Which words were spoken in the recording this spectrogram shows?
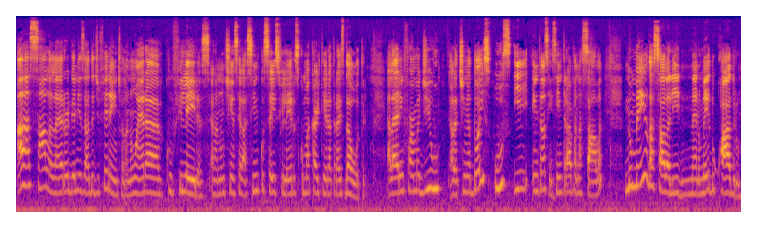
a sala ela era organizada diferente, ela não era com fileiras, ela não tinha, sei lá, cinco, seis fileiras com uma carteira atrás da outra. Ela era em forma de U, ela tinha dois U's e então assim, você entrava na sala, no meio da sala ali, né, no meio do quadro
